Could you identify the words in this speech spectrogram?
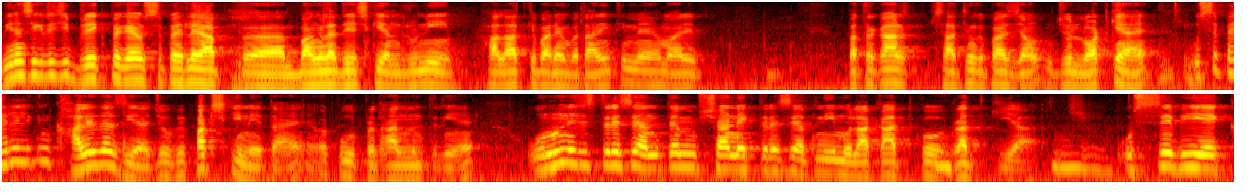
वीना सिकरी जी ब्रेक पे गए उससे पहले आप बांग्लादेश की अंदरूनी हालात के बारे में बतानी थी। मैं हमारे पत्रकार साथियों के पास जाऊँ जो लौट के आए उससे पहले लेकिन खालिदा जिया जो विपक्ष की नेता हैं और पूर्व प्रधानमंत्री हैं उन्होंने जिस तरह से अंतिम क्षण एक तरह से अपनी मुलाकात को रद्द किया उससे भी एक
